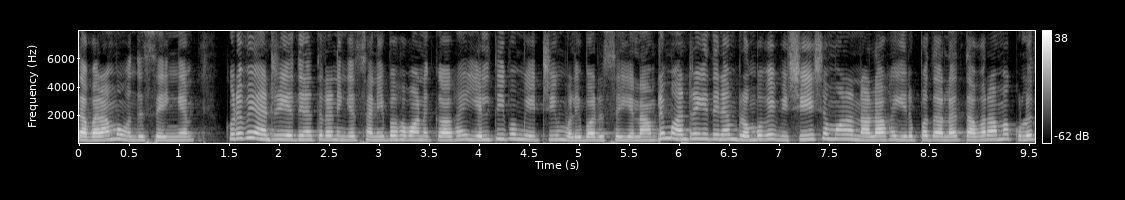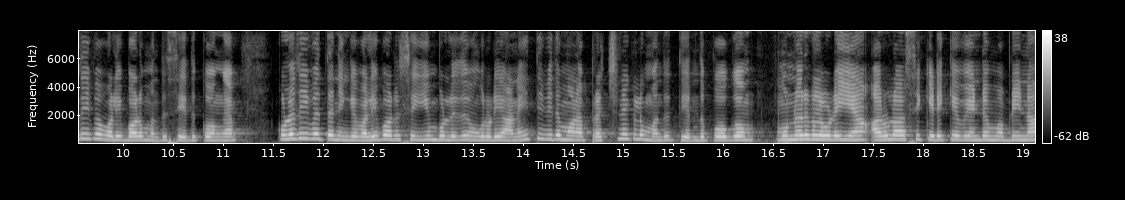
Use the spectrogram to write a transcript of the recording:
தவறாமல் வந்து செய்யுங்க. கூடவே அன்றைய தினத்தில் நீங்கள் சனி பகவானுக்காக எல் தீபம் ஏற்றியும் வழிபாடு செய்யலாம். மேலும் அன்றைய தினம் ரொம்பவே விசேஷமான நாளாக இருப்பதால் தவறாமல் குலதெய்வ வழிபாடும் வந்து செய்துக்கோங்க. குலதெய்வத்தை நீங்கள் வழிபாடு செய்யும் பொழுது உங்களுடைய அனைத்து விதமான பிரச்சனைகளும் வந்து தீர்ந்து போகும். முன்னோர்களுடைய அருளாசி கிடைக்க வேண்டும் அப்படின்னா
